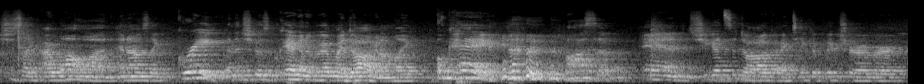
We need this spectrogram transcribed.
she's like, I want one. And I was like, great. And then she goes, okay, I'm going to get my dog. And I'm like, okay, awesome. And she gets the dog. I take a picture of her.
